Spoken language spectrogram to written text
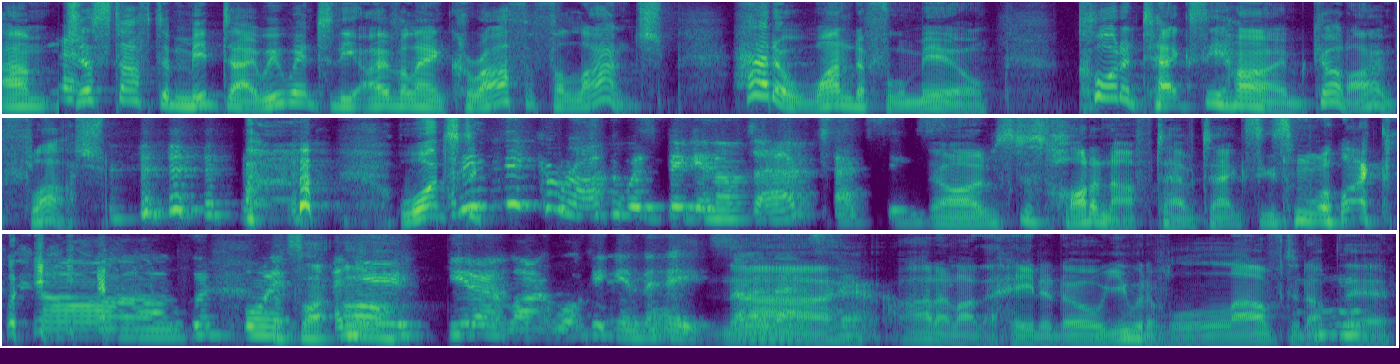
Um, just after midday, we went to the Overland Karratha for lunch. Had a wonderful meal. Caught a taxi home. God, I am flush. I Watched a didn't think Karratha was big enough to have taxis. Oh, it was just hot enough to have taxis, more likely. Oh, good point. It's like, and oh. you you don't like walking in the heat, so no, that's I don't like the heat at all. You would have loved it up there.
